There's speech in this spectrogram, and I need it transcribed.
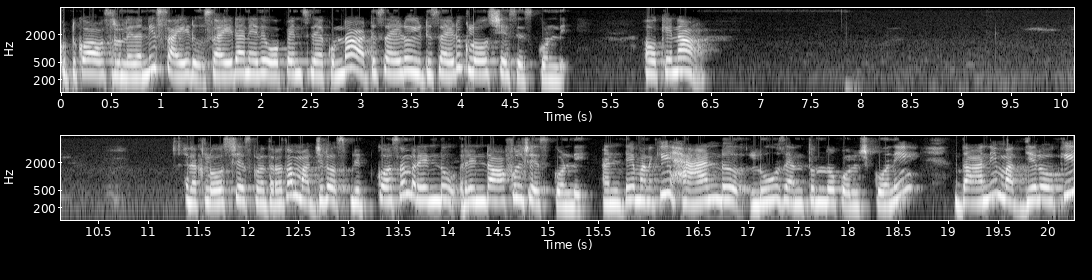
కుట్టుకో అవసరం లేదండి. సైడ్ సైడ్ అనేది ఓపెన్స్ లేకుండా అటు సైడు ఇటు సైడు క్లోజ్ చేసేసుకోండి. ఓకేనా? ఇలా క్లోజ్ చేసుకున్న తర్వాత మధ్యలో స్ప్లిట్ కోసం రెండు రెండు ఆఫులు చేసుకోండి. అంటే మనకి హ్యాండ్ లూజ్ ఎంత ఉందో కొలుచుకొని దాన్ని మధ్యలోకి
